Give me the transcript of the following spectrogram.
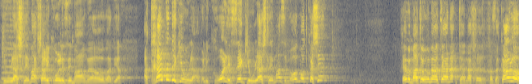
גאולה שלמה, אפשר לקרוא לזה, מה אומר הרב עובדיה? התחלת בגאולה, אבל לקרוא לזה גאולה שלמה זה מאוד מאוד קשה. חבר'ה, מה אתם אומרים על הטענה? טענה חזקה או לא?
